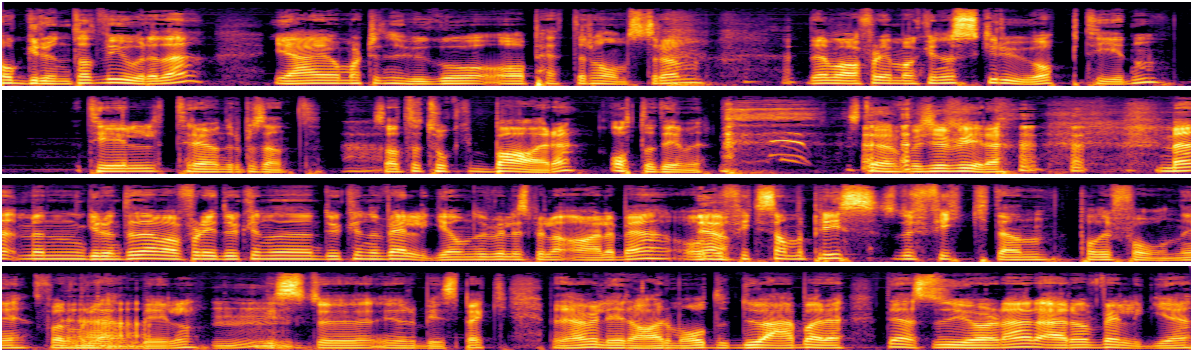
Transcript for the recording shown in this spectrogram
Og grunnen til at vi gjorde det, jeg og Martin Hugo og Petter Holmstrøm, det var fordi man kunne skru opp tiden til 300% Så det tok bare åtte timer. Istedenfor 24. Men, men grunnen til det var fordi du kunne, du kunne velge om du ville spille A eller B, og Ja. du fikk samme pris. Så du fikk den Polyphony Formel 1-bilen Mm. hvis du gjør B-spec. Men det er en veldig rar mode. Du bare, det eneste du gjør der, er å velge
